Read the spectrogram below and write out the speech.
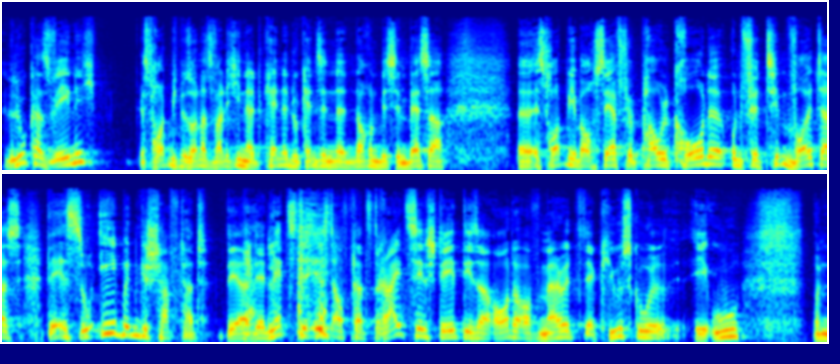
Lukas Wenig. Es freut mich besonders, weil ich ihn halt kenne. Du kennst ihn äh, noch ein bisschen besser. Äh, Es freut mich aber auch sehr für Paul Krone und für Tim Wolters, der es soeben geschafft hat. Der, Ja. der letzte ist auf Platz 13 steht dieser Order of Merit der Q-School EU. Und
